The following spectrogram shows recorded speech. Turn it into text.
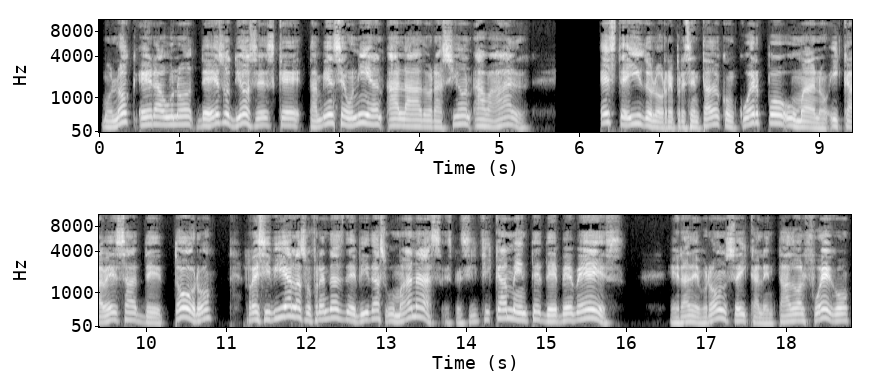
Moloch era uno de esos dioses que también se unían a la adoración a Baal. Este ídolo representado con cuerpo humano y cabeza de toro recibía las ofrendas de vidas humanas, específicamente de bebés. Era de bronce y calentado al fuego,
